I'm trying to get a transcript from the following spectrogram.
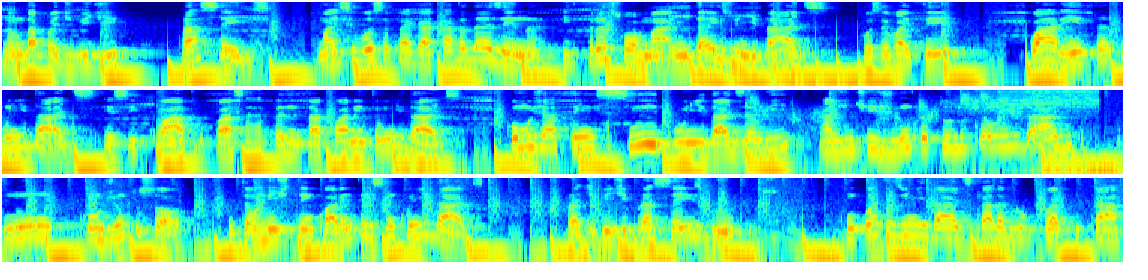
não dá para dividir para seis. Mas se você pegar cada dezena e transformar em 10 unidades, você vai ter 40 unidades. Esse 4 passa a representar 40 unidades. Como já tem 5 unidades ali, a gente junta tudo que é unidade num conjunto só. Então a gente tem 45 unidades para dividir para 6 grupos. Com quantas unidades cada grupo vai ficar?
